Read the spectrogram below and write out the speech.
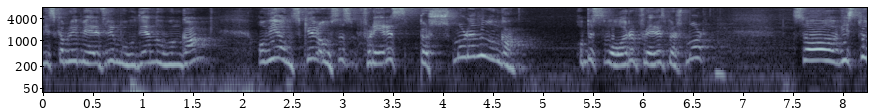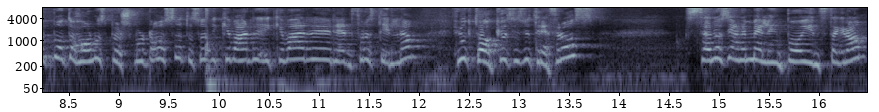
Vi skal bli mer frimodige enn noen gang. Og vi ønsker også flere spørsmål enn noen gang. Å besvare flere spørsmål. Så hvis du på en måte har noen spørsmål til oss, så ikke vær, ikke vær redd for å stille dem. Hugg tak i oss hvis du treffer oss. Send oss gjerne en melding på Instagram.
